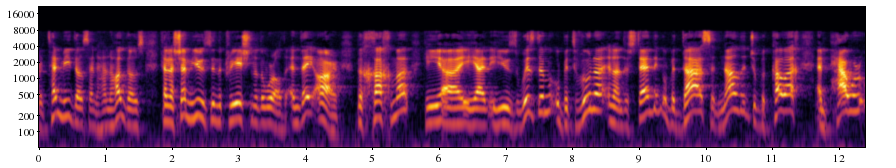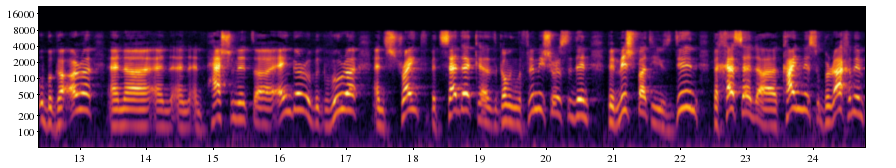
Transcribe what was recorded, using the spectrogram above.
are ten midos and hanhagos that Hashem used in the creation of the world, and they are bechachma. He uh, he, had, he used wisdom, ubetvuna and understanding, ubedas and knowledge, ubekawach and power, ubega'ara and uh, and and and passionate uh, anger, ubegvura and strength, betzedek, uh, going lefnimi shurasidin, bemishpat. He used din, bechesed, uh, kindness, uberachemim.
